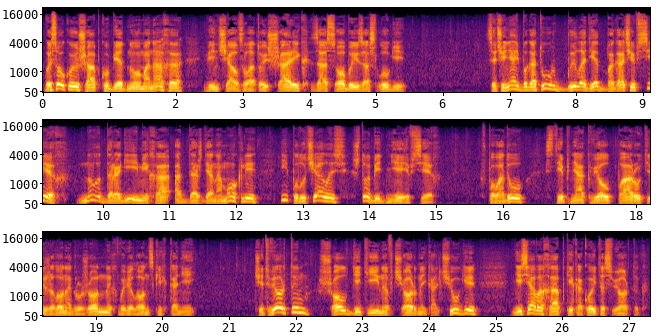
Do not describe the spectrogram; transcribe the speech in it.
Высокую шапку бедного монаха венчал золотой шарик за особые заслуги — Сочиняй богатур был одет богаче всех, но дорогие меха от дождя намокли, и получалось, что беднее всех. В поводу степняк вел пару тяжело нагруженных вавилонских коней. Четвертым шел детина в черной кольчуге, неся в охапке какой-то сверток.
